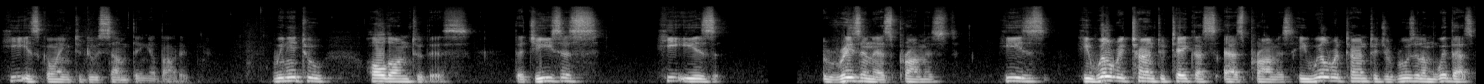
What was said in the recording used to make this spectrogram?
he is going to do something about it. We need to hold on to this that Jesus, he is risen as promised. He is he will return to take us as promised. He will return to Jerusalem with us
